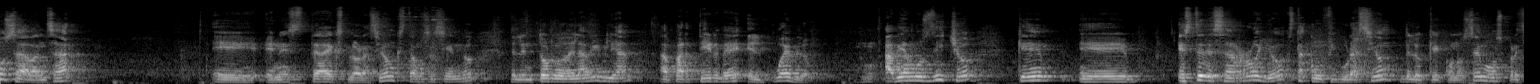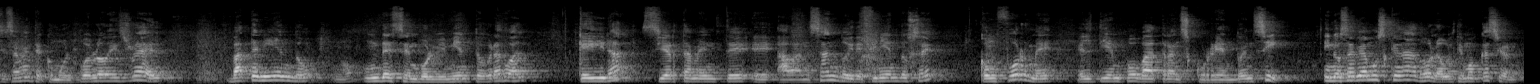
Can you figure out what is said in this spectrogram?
a avanzar eh, en esta exploración que estamos haciendo del entorno de la Biblia a partir del el pueblo. Habíamos dicho que eh, este desarrollo, esta configuración de lo que conocemos precisamente como el pueblo de Israel, va teniendo un desenvolvimiento gradual que irá ciertamente eh, avanzando y definiéndose conforme el tiempo va transcurriendo en sí. Y nos habíamos quedado la última ocasión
